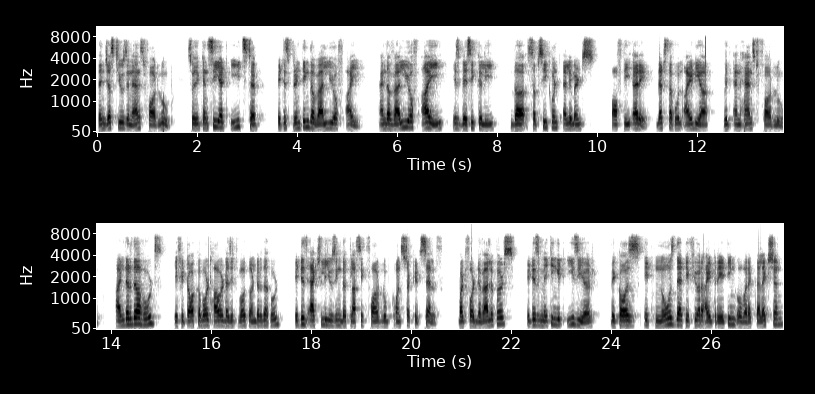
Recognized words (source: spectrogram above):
then just use enhanced for loop. So you can see at each step, it is printing the value of i. And the value of i is basically the subsequent elements of the array. That's the whole idea with enhanced for loop. Under the hoods, if you talk about how does it work under the hood, it is actually using the classic for loop construct itself. But for developers, it is making it easier because it knows that if you are iterating over a collection,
